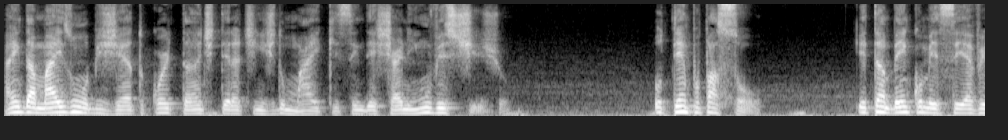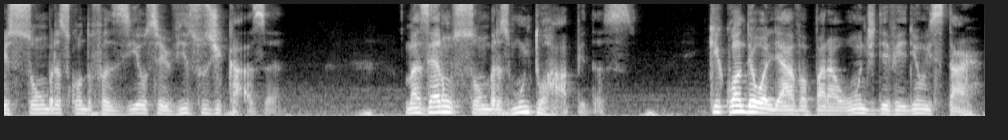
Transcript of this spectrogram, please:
Ainda mais um objeto cortante ter atingido Mike sem deixar nenhum vestígio. O tempo passou e também comecei a ver sombras quando fazia os serviços de casa. Mas eram sombras muito rápidas, que quando eu olhava para onde deveriam estar,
